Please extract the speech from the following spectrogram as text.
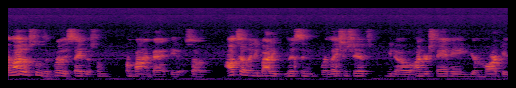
a lot of those tools have really saved us from from buying bad deals. So I'll tell anybody, listen, relationships, you know, understanding your market,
